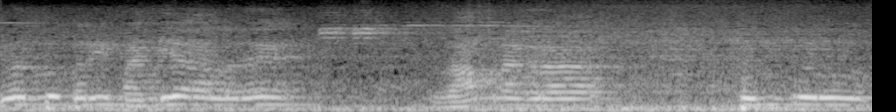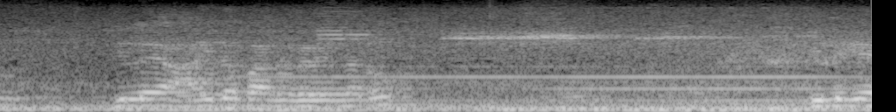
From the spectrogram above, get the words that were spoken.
ಇವತ್ತು ಬರೀ ಮಂಡ್ಯ ಅಲ್ಲದೆ ರಾಮನಗರ, ತುಮಕೂರು ಜಿಲ್ಲೆಯ ಆಯ್ದ ಭಾಗಗಳಿಂದಲೂ ಇಲ್ಲಿಗೆ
